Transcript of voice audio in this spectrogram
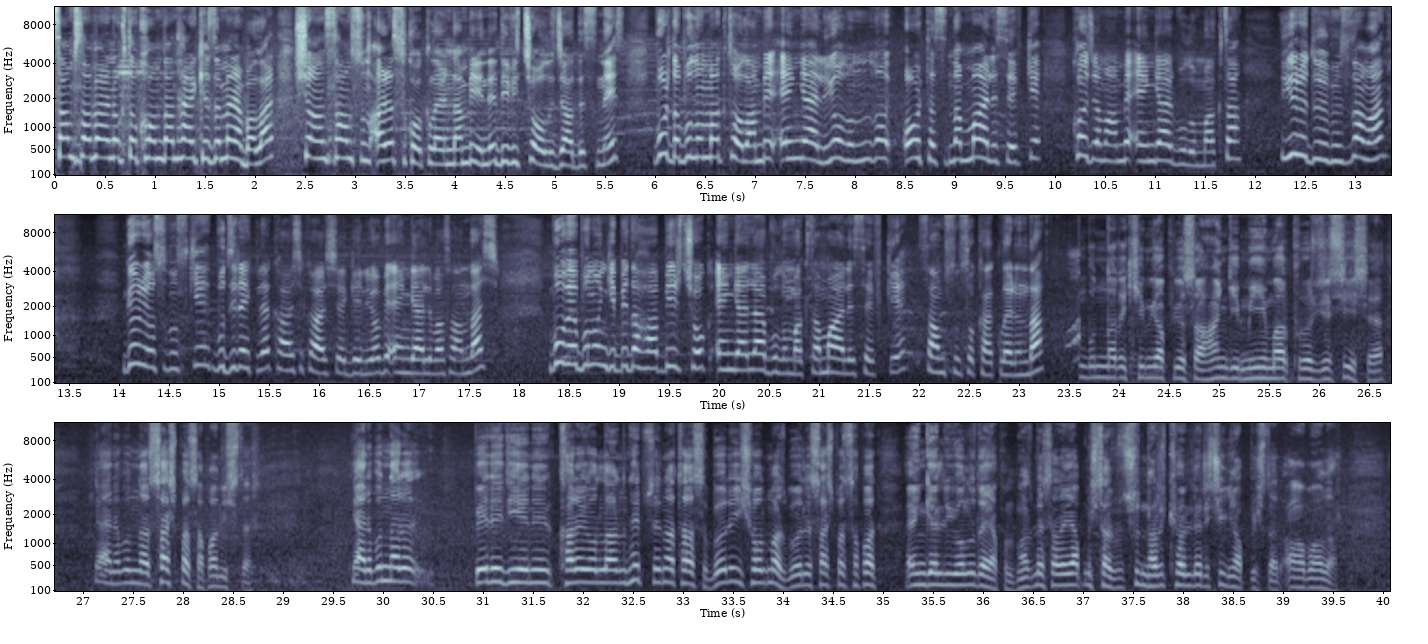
Samsunhaber.com'dan herkese merhabalar. Şu an Samsun ara sokaklarından birinde Divitçioğlu Caddesi'ndeyiz. Burada bulunmakta olan bir engelli yolun ortasında maalesef ki kocaman bir engel bulunmakta. Yürüdüğümüz zaman görüyorsunuz ki bu direkle karşı karşıya geliyor bir engelli vatandaş. Bu ve bunun gibi daha birçok engeller bulunmakta maalesef ki Samsun sokaklarında. Bunları kim yapıyorsa, hangi mimar projesi ise yani bunlar saçma sapan işler. Yani bunları belediyenin, karayollarının hepsinin hatası. Böyle iş olmaz. Böyle saçma sapan engelli yolu da yapılmaz. Mesela yapmışlar şunları köller için yapmışlar, abalar.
